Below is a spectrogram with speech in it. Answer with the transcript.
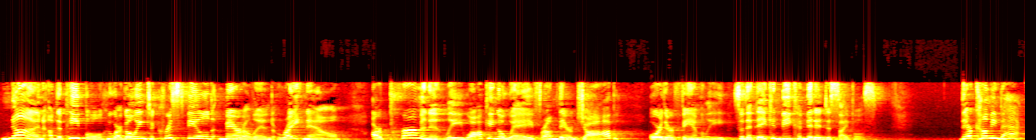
None of the people who are going to Crisfield, Maryland right now are permanently walking away from their job or their family so that they can be committed disciples. They're coming back.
